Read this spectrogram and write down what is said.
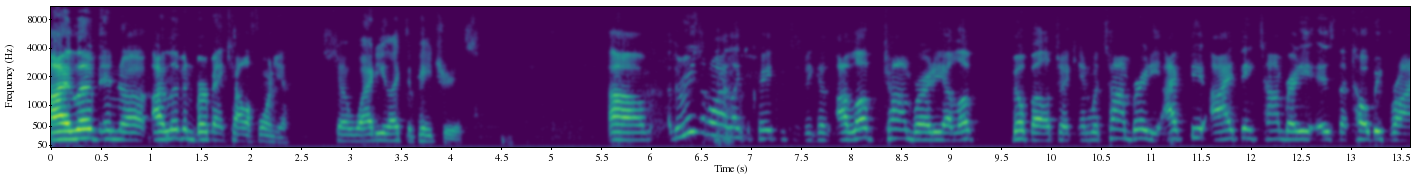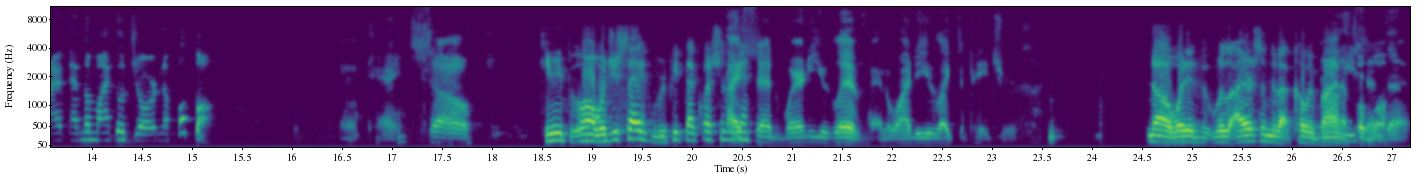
I live in uh, I live in Burbank, California. So why do you like the Patriots? Um, the reason why I like the Patriots is because I love Tom Brady. I love Bill Belichick, and with Tom Brady, I feel I think Tom Brady is the Kobe Bryant and the Michael Jordan of football. Okay, so Can you repeat? Oh, what'd you say? Repeat that question I again. said, where do you live and why do you like the Patriots? no. What did? Well, I heard something about Kobe Bryant No, and he football.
